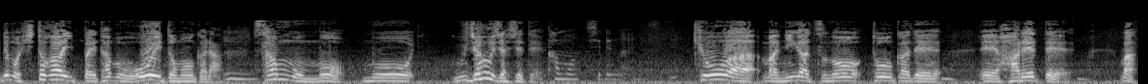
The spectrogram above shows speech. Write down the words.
でも人がいっぱい多分多いと思うから、うん三門ももう、うじゃうじゃしてて、かもしれないですね。今日は、まあ、2月の10日で、うんえー晴れて、まあ、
